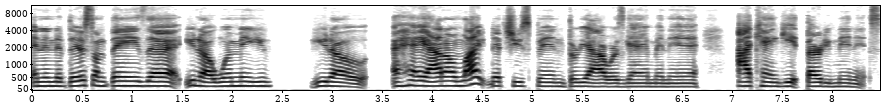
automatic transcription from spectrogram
And then if there's some things that you know, women, you you know, hey, I don't like that you spend three hours gaming and I can't get thirty minutes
